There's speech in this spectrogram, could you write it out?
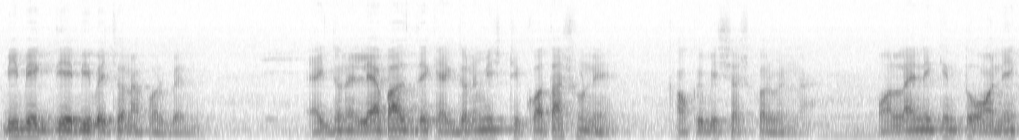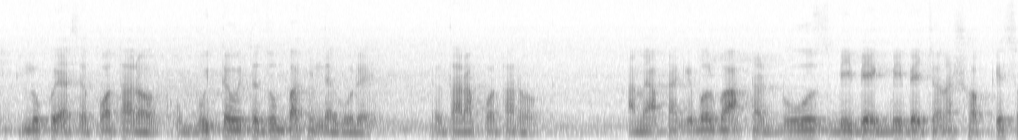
বিবেক দিয়ে বিবেচনা করবেন। একজনের লেবাস দেখে একজনের মিষ্টি কথা শুনে কাউকে বিশ্বাস করবেন না। অনলাইনে কিন্তু অনেক লোকই আছে প্রতারক বুঝতে বুঝতে জুব্বা কিনতে ঘুরে, তারা প্রতারক। আমি আপনাকে বলব আপনার বুঝ বিবেক, বিবেচনা সব কিছু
